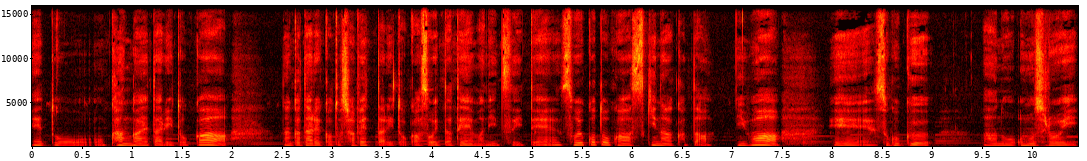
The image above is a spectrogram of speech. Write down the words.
えーと考えたりとかなんか誰かと喋ったりとかそういったテーマについてそういうことが好きな方には、えー、すごくあの面白い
